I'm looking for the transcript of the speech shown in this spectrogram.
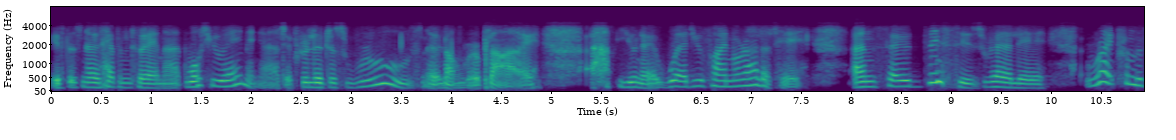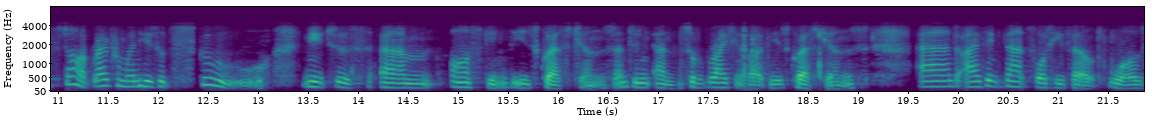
If there's no heaven to aim at, what are you aiming at? If religious rules no longer apply, you know, where do you find morality? And so this is really, right from the start, right from when he's at school, Nietzsche's um, asking these questions and, in, and sort of writing about these questions. And I think that's what he felt was,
